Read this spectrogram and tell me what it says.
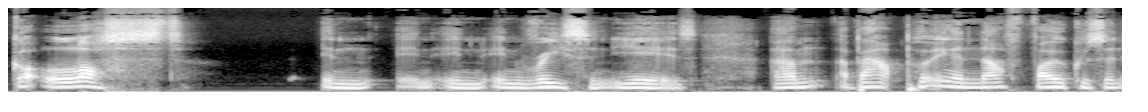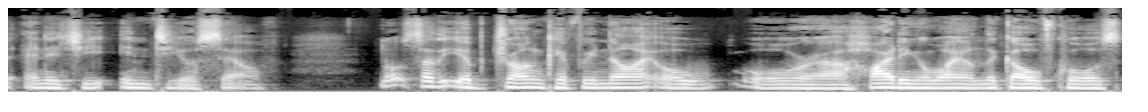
got lost in, in, in, in recent years, um, about putting enough focus and energy into yourself. Not so that you're drunk every night or, or uh, hiding away on the golf course,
